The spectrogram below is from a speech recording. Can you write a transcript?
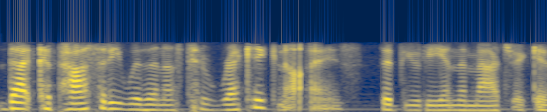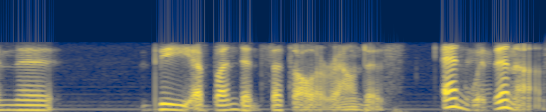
that capacity within us to recognize the beauty and the magic and the the abundance that's all around us and exactly. within us.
